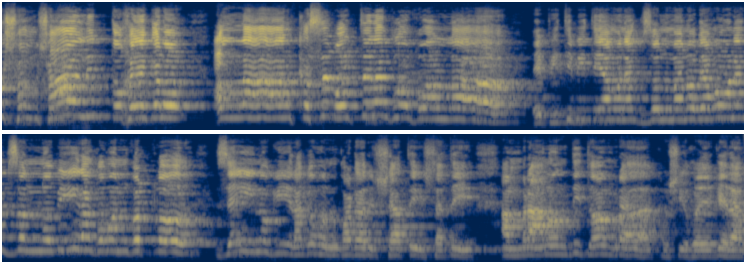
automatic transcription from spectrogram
প্রশংসা লিপ্ত হয়ে গেল। আল্লাহর কাছে বলতে লাগল আল্লাহ এই পৃথিবীতে এমন একজন মানব, এমন একজন নবীর আগমন ঘটলো। যেই নবীর আগমন ঘটার সাথে সাথে আমরা আনন্দিত, আমরা খুশি হয়ে গেলাম।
